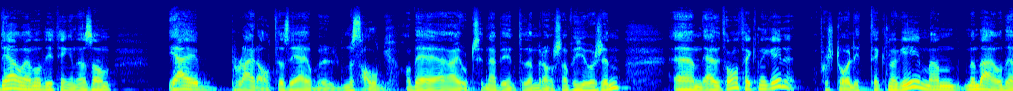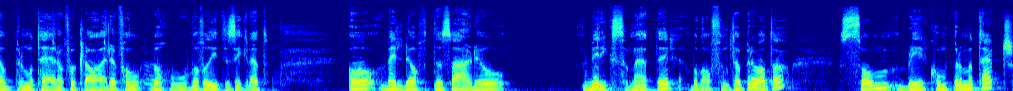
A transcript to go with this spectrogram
det er jo en av de tingene som jeg pleier alltid å si jeg jobber med salg, og det har jeg gjort siden jeg begynte i den bransjen for 20 år siden. Ehm, jeg er utdannet tekniker, forstår litt teknologi, men, men, det er jo det å promotere og forklare folk behovet for IT-sikkerhet. Og veldig ofte så er det jo virksomheter, både offentlige og private, som blir kompromittert,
